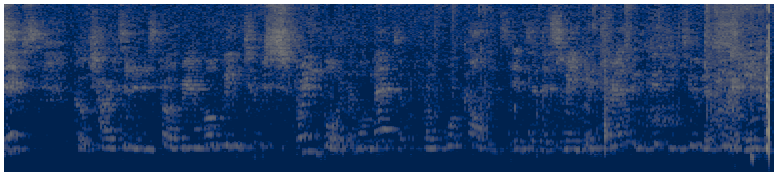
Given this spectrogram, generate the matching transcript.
1996. Coach Hartson and his program hoping to springboard the momentum from Fort Collins into this week and trailing 52 to 38.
